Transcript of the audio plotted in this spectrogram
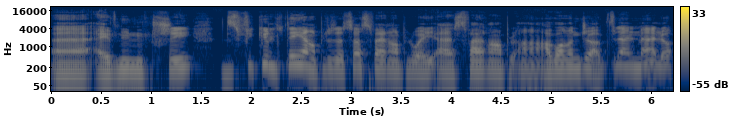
Elle est venue nous toucher. Difficulté, en plus de ça, à se faire employer, à se faire avoir un job, finalement, là,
